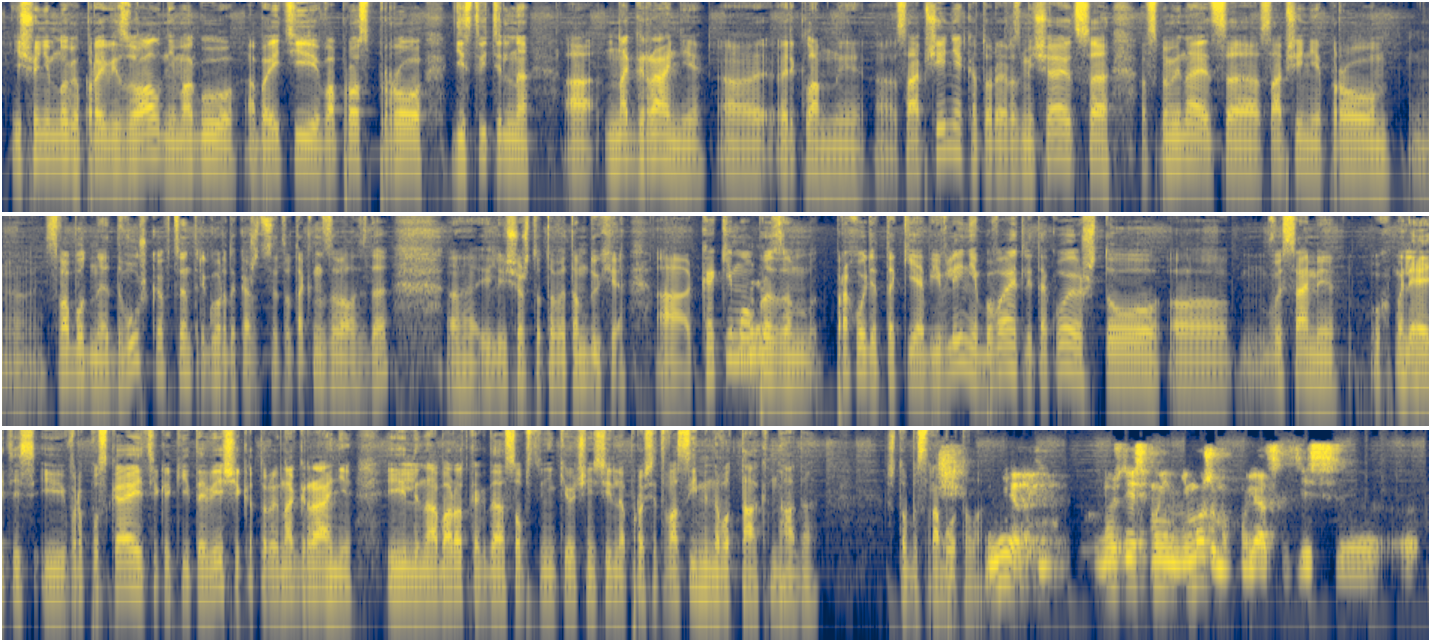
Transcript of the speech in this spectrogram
Еще немного про визуал. Не могу обойти вопрос про действительно а, на грани а, рекламные а, сообщения, которые размещаются. Вспоминается сообщение про а, свободная двушка в центре города, кажется, это так называлось, да? А, или еще что-то в этом духе. А, каким образом проходят такие объявления? Бывает ли такое, что а, вы сами ухмыляетесь и пропускаете какие-то вещи, которые на грани? Или наоборот, когда собственники очень сильно просят вас именно вот так надо? чтобы сработало? Нет, ну здесь мы не можем ухмыляться. Здесь, э,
